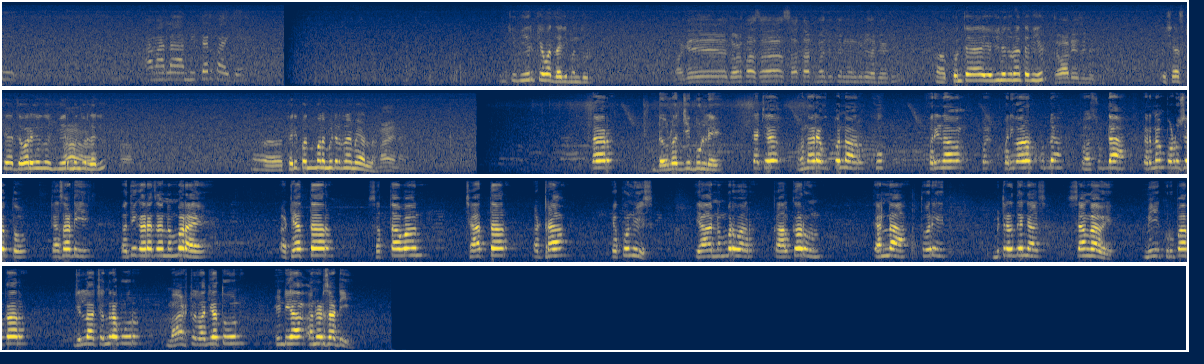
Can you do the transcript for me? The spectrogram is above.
आम्हाला मीटर पाहिजे. तुमची विहीर केव्हा झाली मंजूर? मागे जवळपास सात आठमध्ये ते मंजुरी झाली होती. अं, कोणत्या योजनेतून आहे त्या विहीर? जवार योजनेची ते शासकीय जवार योजनेतून विहीर मंजूर झाली? हा. अं, तरी पण तुम्हाला मीटर नाही मिळालं? नाही नाही. तर दौलतजी बुल्ले त्याच्या होणाऱ्या उत्पन्नावर खूप परिणाम प परिवारावर सुद्धा सुद्धा परिणाम पडू शकतो. त्यासाठी अधिकाऱ्याचा नंबर आहे अठ्याहत्तर सत्तावन्न शहात्तर अठरा एकोणवीस. या नंबरवर कॉल करून त्यांना त्वरित मीटर देण्यास सांगावे. मी कृपाकर जिल्हा चंद्रपूर महाराष्ट्र राज्यातून इंडिया अनडसाठी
